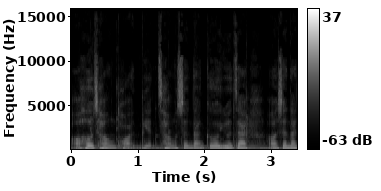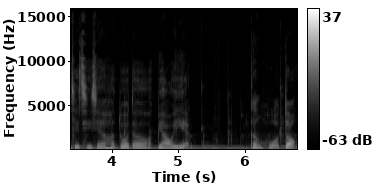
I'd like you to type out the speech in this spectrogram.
呃合唱团演唱圣诞歌，因为在呃圣诞节期间很多的表演。跟活动，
